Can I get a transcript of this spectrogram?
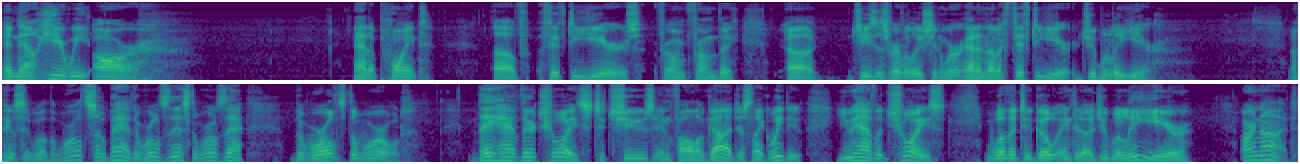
and now here we are at a point of 50 years from from the uh, Jesus Revolution, we're at another 50 year jubilee year. Now people say, "Well, the world's so bad. The world's this. The world's that. The world's the world." They have their choice to choose and follow God, just like we do. You have a choice whether to go into a jubilee year or not.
